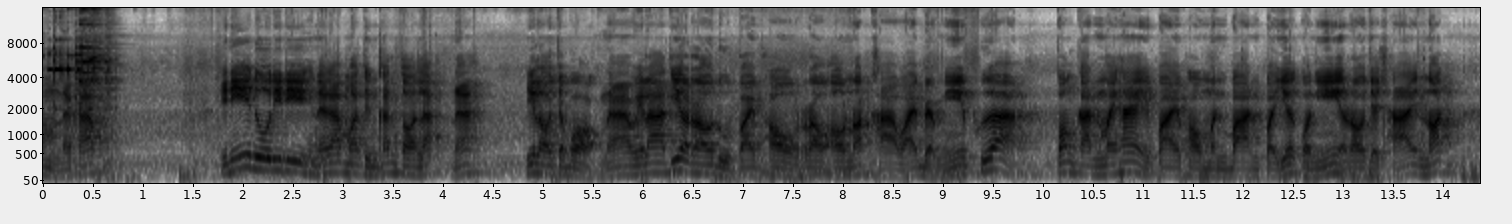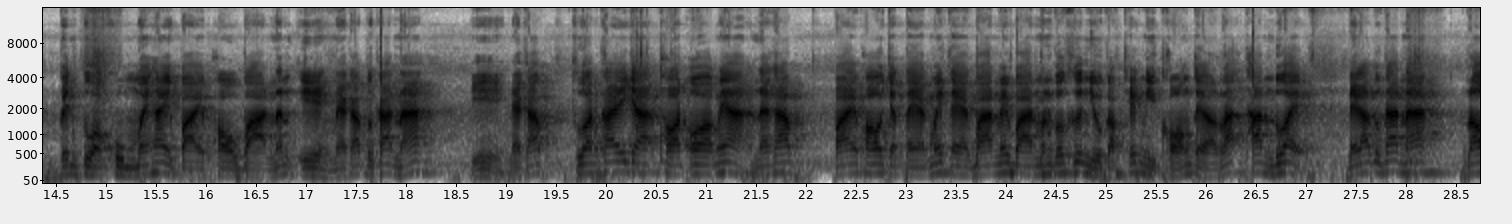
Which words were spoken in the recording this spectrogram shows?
ำนะครับ ทีนี้ดูดีๆนะครับมาถึงขั้นตอนแล้วนะ ที่เราจะบอกนะ เวลาที่เราดูดปลายเผาเราเอาน็อตคาไว้แบบนี้ เพื่อป้องกันไม่ให้ปลายเผามันบานไปเยอะกว่านี้ เราจะใช้น็อตเป็นตัวคุมไม่ให้ปลายเผาบานนั่นเองนะครับ ทุกท่านนะนี่นะครับ ส่วนใครจะถอดออกเนี่ยนะครับปลายเผาจะแตกไม่แตกบานไม่บานมันก็ขึ้นอยู่กับเทคนิคของแต่ละท่านด้วยนะครับทุกท่านนะ เรา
